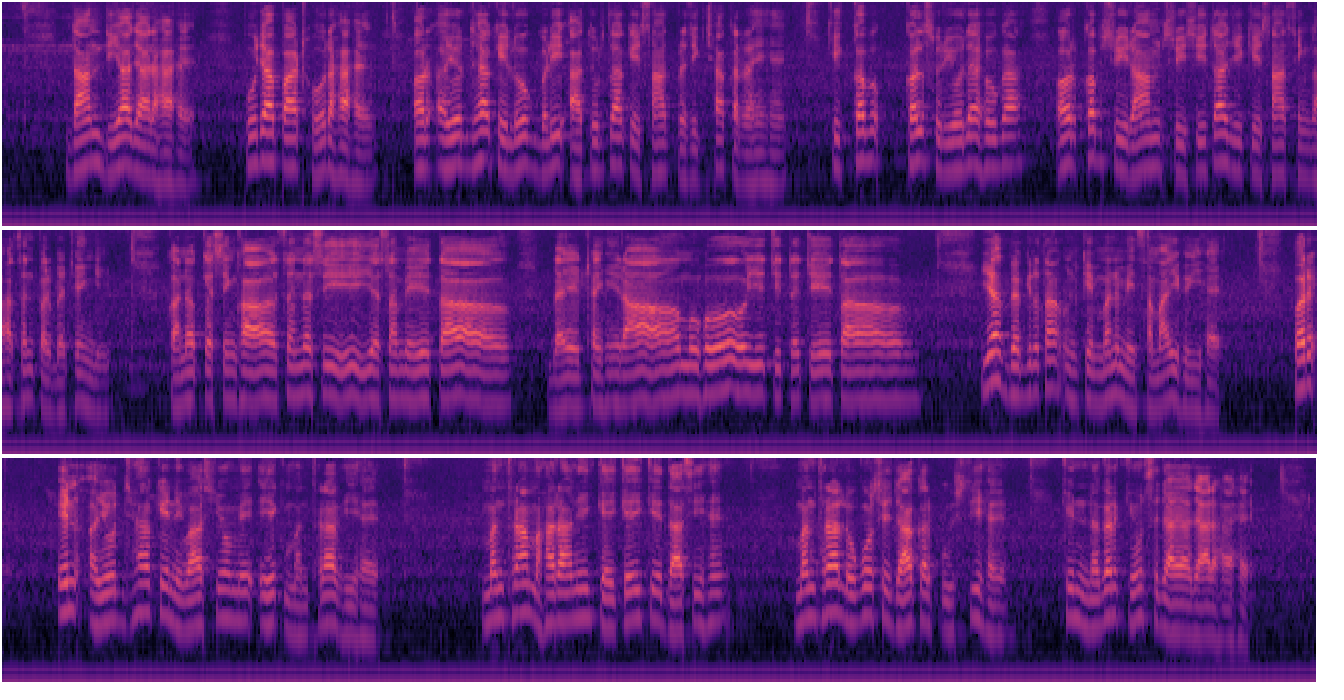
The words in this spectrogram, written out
दान दिया जा रहा है। पूजा पाठ हो रहा है और अयोध्या के लोग बड़ी आतुरता के साथ प्रतीक्षा कर रहे हैं कि कब कल सूर्योदय होगा और कब श्री राम, श्री सीता जी के साथ सिंहासन पर बैठेंगे। कनक सिंहासन सी समेता, बैठ राम हो ये चित चेता। यह व्यग्रता उनके मन में समाई हुई है। पर इन अयोध्या के निवासियों में एक मंथरा भी है। मंथरा महारानी कैकई के दासी हैं। मंथरा लोगों से जाकर पूछती है कि नगर क्यों सजाया जा रहा है।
